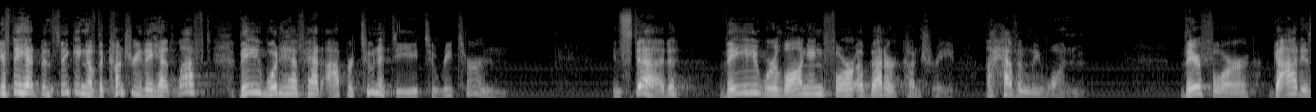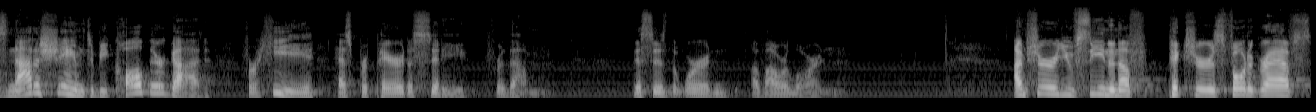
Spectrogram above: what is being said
If they had been thinking of the country they had left, they would have had opportunity to return. Instead, they were longing for a better country, a heavenly one. Therefore, God is not ashamed to be called their God, for he has prepared a city for them. This is the word of our Lord. I'm sure you've seen enough pictures, photographs,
